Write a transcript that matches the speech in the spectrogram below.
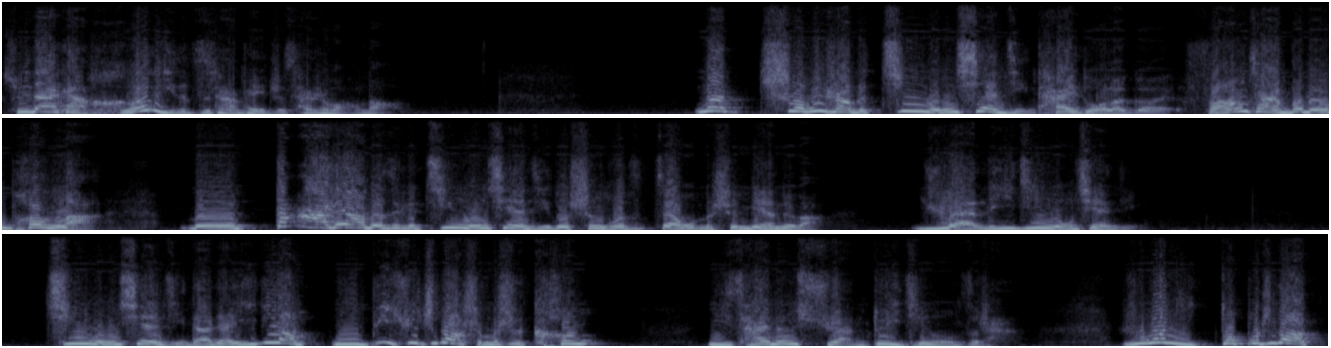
所以大家看，合理的资产配置才是王道。那社会上的金融陷阱太多了，各位，房产不能碰了，呃，大量的这个金融陷阱都生活在我们身边，对吧？远离金融陷阱。金融陷阱，大家一定要，你必须知道什么是坑，你才能选对金融资产。如果你都不知道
